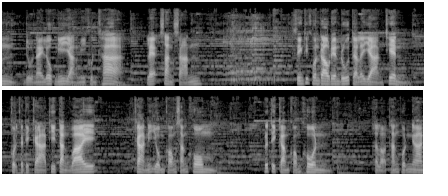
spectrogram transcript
นอยู่ในโลกนี้อย่างมีคุณค่า และสร้างสรรค์ สิ่งที่คนเราเรียนรู้แต่ละอย่าง เช่น กฎกติกาที่ตั้งไว้ ค่านิยมของสังคม พฤติกรรมของคน ตลอดทั้งผลงาน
